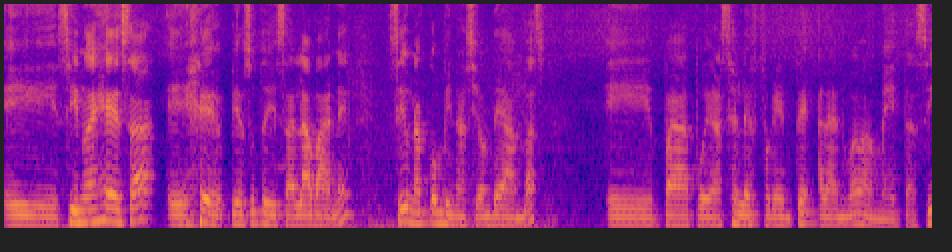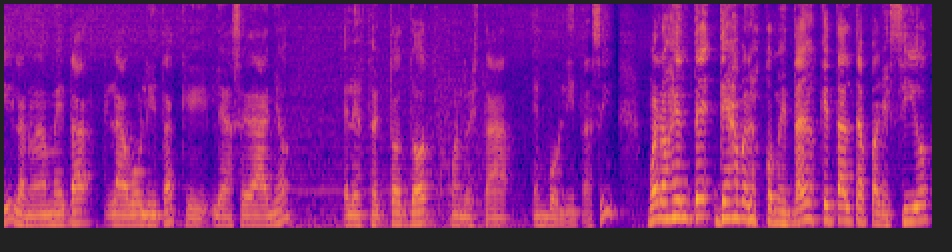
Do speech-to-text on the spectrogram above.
Eh, si no es esa, eh, pienso utilizar la Bane, ¿sí? una combinación de ambas. Eh, para poder hacerle frente a la nueva meta, ¿sí? La nueva meta, la bolita que le hace daño, el efecto dot cuando está en bolita, ¿sí? Bueno, gente, déjame en los comentarios qué tal te ha parecido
